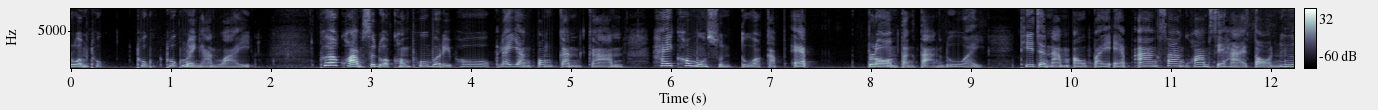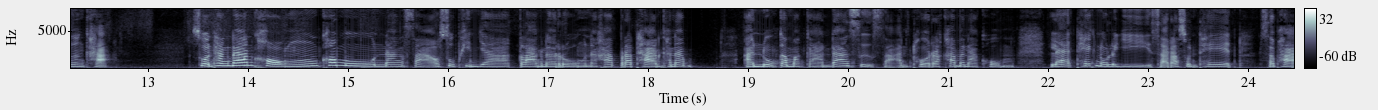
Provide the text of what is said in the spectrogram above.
รวมทุกทุกทุกหน่วยงานไว้ เพื่อความสะดวกของผู้บริโภคและยังป้องกันการให้ข้อมูลส่วนตัวกับแอปปลอมต่างๆด้วย ที่จะนำเอาไปแอบอ้างสร้างความเสียหายต่อเนื่องค่ะ ส่วนทางด้านของข้อมูลนางสาวสุพิญญากลางนรงนะคะ ประธานคณะอนุกรรมการด้านสื่อสารโทรคมนาคม และเทคโนโลยีสารสนเทศ สภา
